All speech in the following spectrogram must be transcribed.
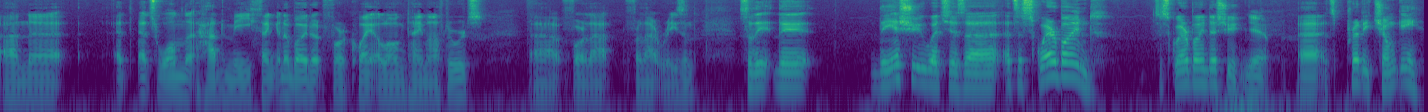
and uh, it, it's one that had me thinking about it for quite a long time afterwards, uh, for that for that reason. So the the the issue, which is a it's a square bound, it's a square bound issue. Yeah. Uh, it's pretty chunky,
